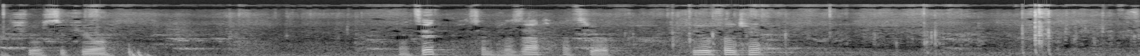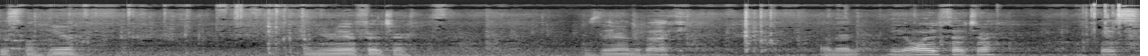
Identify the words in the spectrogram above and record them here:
Make sure it's secure. That's it, simple as that. That's your fuel filter. This one here. And your air filter is there in the back. And then the oil filter, like this,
